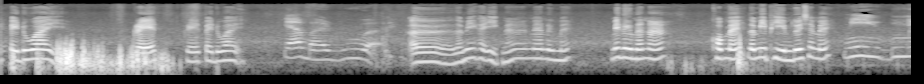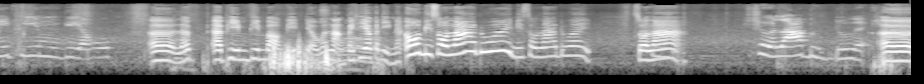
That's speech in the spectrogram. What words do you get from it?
ดไปด้วย เกรดเกรดไปด้วยแกไปด้วย เออ แล้วมีใครอีกนะ แม่ลืมไหม ไม่ลืมแล้วนะ ครบไหม แล้วมีพิมพ์ด้วยใช่ไหม มีมีพิมพ์เดียว เออ แล้วอะพิมพ์พิมพ์บอกดิ เดี๋ยววันหลังไปเที่ยวกันอีกนะ โอ้ มีโซล่าด้วย มีโซล่าด้วย โซล่าเชื่อลาบึกด้วยเออ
